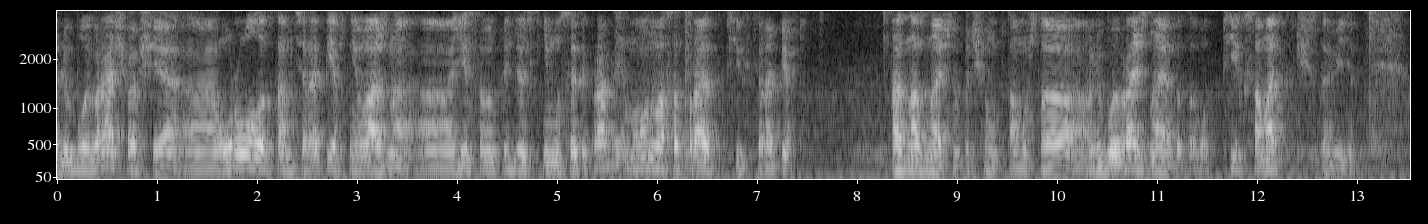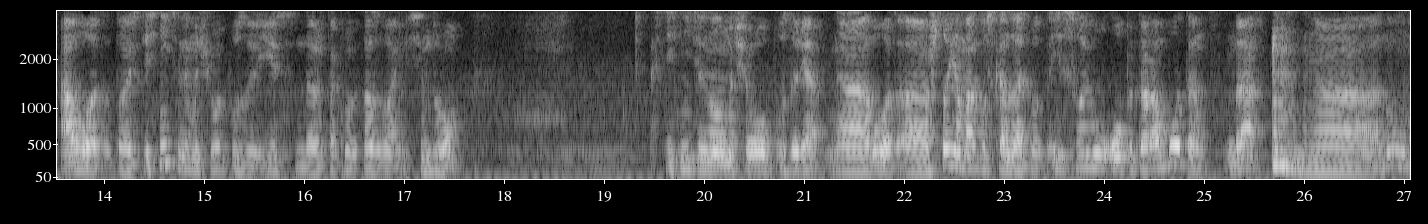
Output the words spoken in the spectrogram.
любой врач вообще, уролог, там, терапевт, неважно, если вы придете к нему с этой проблемой, он вас отправит к психотерапевту. Однозначно. Почему? Потому что любой врач знает это. Вот психосоматика в чистом виде. А вот, то есть стеснительный мочевой пузырь, есть даже такое вот название, синдром стеснительного мочевого пузыря. А, вот, а, что я могу сказать? Вот из своего опыта работы, да, а, ну,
